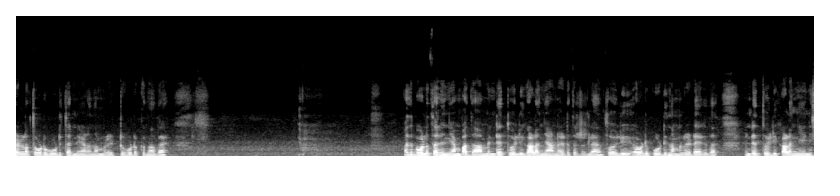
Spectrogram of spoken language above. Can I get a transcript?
വെള്ളത്തോട് കൂടി തന്നെയാണ് നമ്മൾ ഇട്ട് കൊടുക്കുന്നത്. അതുപോലെ തന്നെ ഞാൻ ബദാമിന്റെ തൊലി കളഞ്ഞാണ് എടുത്തിട്ടുള്ളത്. തൊലിയോട് കൂടി നമ്മൾ ഇടരുത്. അതിന്റെ തൊലി കളഞ്ഞതിന്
